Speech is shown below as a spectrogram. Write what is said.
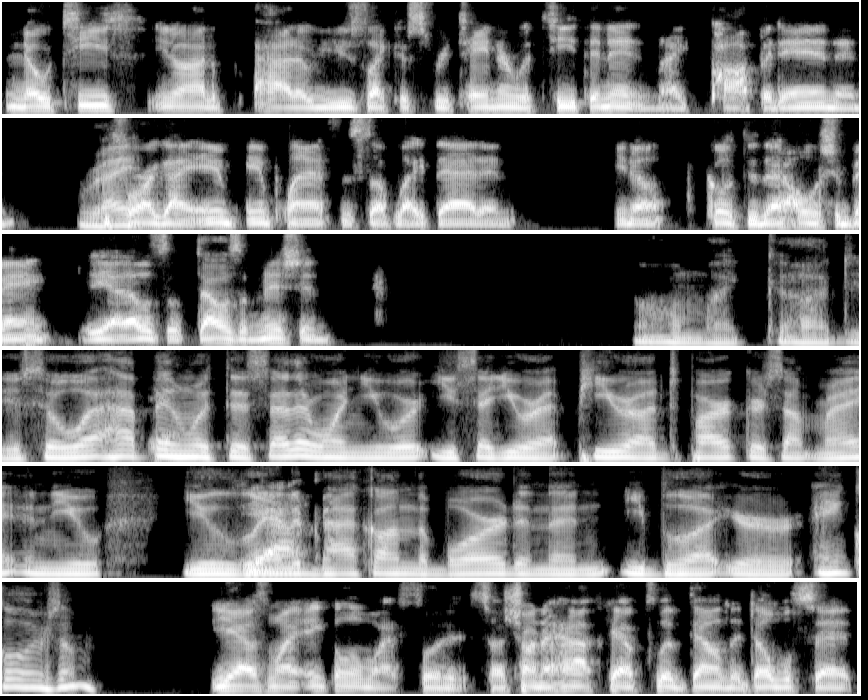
no teeth. You know, I had to, I had to use like this retainer with teeth in it and like pop it in and right. before I got Im- implants and stuff like that. And, you know, go through that whole shebang. Yeah, that was a, that was a mission. oh my god, dude. So what happened with this other one? You were you said you were at P Rod's Park or something, right? And you you Yeah. landed back on the board and then you blew out your ankle or something? Yeah, it was my ankle and my foot. So I was trying to half cab flip down the double set,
